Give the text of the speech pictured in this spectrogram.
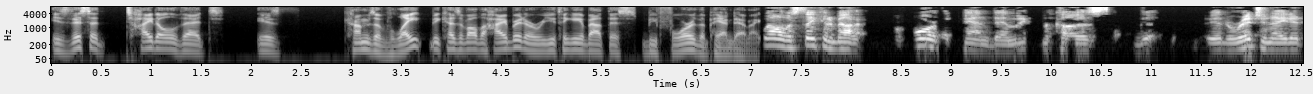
Is this a title that is comes of late because of all the hybrid, or were you thinking about this before the pandemic? Well, I was thinking about it before the pandemic because the, it originated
